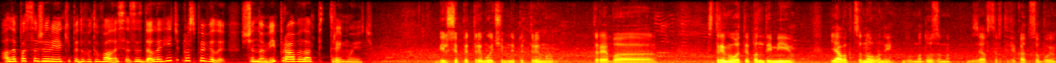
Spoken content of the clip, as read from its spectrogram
Але пасажири, які підготувалися заздалегідь, розповіли, що нові правила підтримують. Більше підтримую, чим не підтримую. Треба стримувати пандемію. Я вакцинований двома дозами, взяв сертифікат з собою.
